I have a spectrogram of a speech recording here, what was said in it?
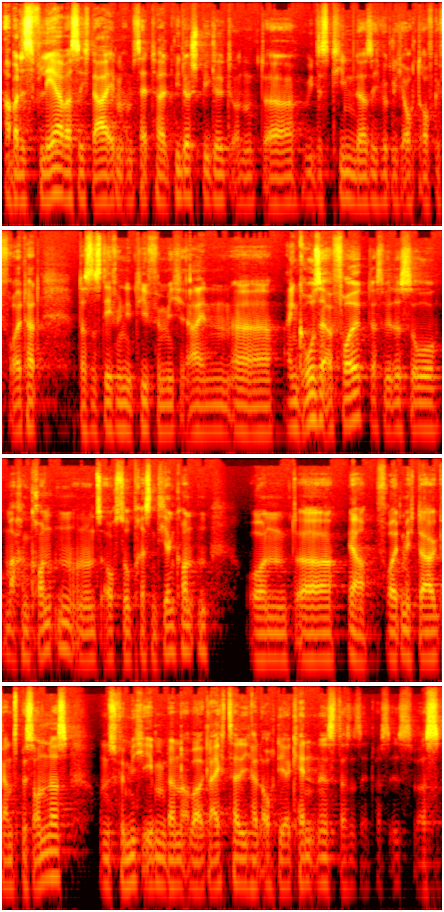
Aber das Flair, was sich da eben am Set halt widerspiegelt und äh, wie das Team da sich wirklich auch darauf gefreut hat, das ist definitiv für mich ein, äh, ein großer Erfolg, dass wir das so machen konnten und uns auch so präsentieren konnten. Und äh, ja, freut mich da ganz besonders und ist für mich eben dann aber gleichzeitig halt auch die Erkenntnis, dass es etwas ist, was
